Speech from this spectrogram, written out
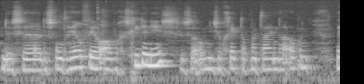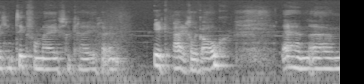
Dus eh, er stond heel veel over geschiedenis. Dus ook niet zo gek dat Martijn daar ook een beetje een tik van mij heeft gekregen. En ik eigenlijk ook. En ehm,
